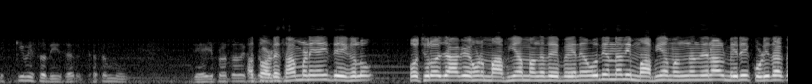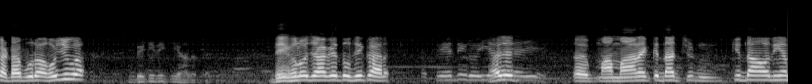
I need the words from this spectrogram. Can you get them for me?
21ਵੀਂ ਸਦੀ ਸਰ ਖਤਮ ਹੋ ਦਹੇਜ ਪ੍ਰਥਾ ਤੁਹਾਡੇ ਸਾਹਮਣੇ ਆਈ ਦੇਖ ਲਓ। ਪੁੱਛ ਲਓ ਜਾ ਕੇ ਹੁਣ ਮਾਫੀਆਂ ਮੰਗਦੇ ਪਏ ਨੇ ਉਹਦੇ ਉਹਨਾਂ ਦੀ ਮਾਫੀਆਂ ਮੰਗਣ ਦੇ ਨਾਲ ਮੇਰੀ ਕੁੜੀ ਦਾ ਘਾਟਾ ਪੂਰਾ ਹੋ ਜਾਊਗਾ। ਬੇਟੀ ਦੀ ਕੀ ਹਾਲਤ ਹੈ? ਦੇਖ ਲਓ ਜਾ ਕੇ ਤੁਸੀਂ ਘਰ। ਸਵੇਰ ਦੀ ਰੋਈ ਮਾਂ ਮਾਂ ਨੇ ਕਿਦਾਂ ਕਿਦਾਂ ਉਹਦੀਆਂ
